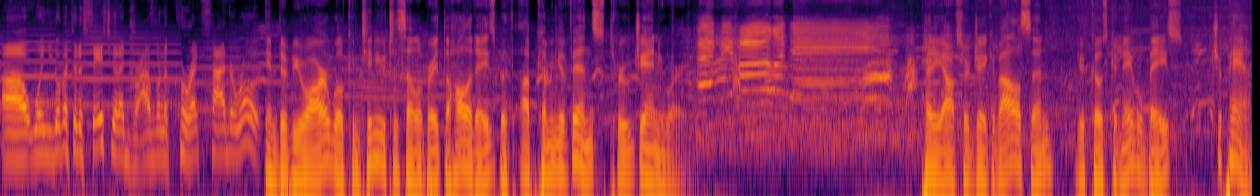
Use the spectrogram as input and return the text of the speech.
Uh, when you go back to the States, you gotta drive on the correct side of the road. MWR will continue to celebrate the holidays with upcoming events through January. Happy holidays! Petty Officer Jacob Allison, Yokosuka Naval Base, Japan.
